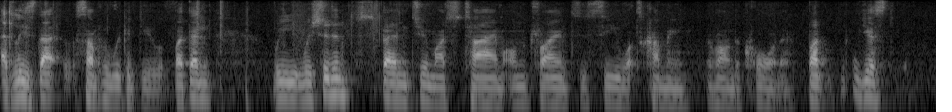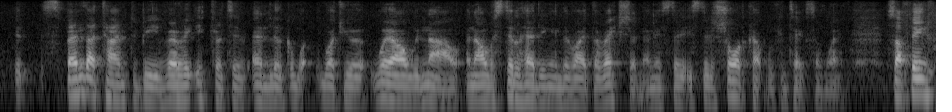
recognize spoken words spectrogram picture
at least that's something we could do. But then we we shouldn't spend too much time on trying to see what's coming around the corner, but just spend that time to be very iterative and look what, what you where are we now? And are we still heading in the right direction? And is there is there a shortcut we can take somewhere? So i think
